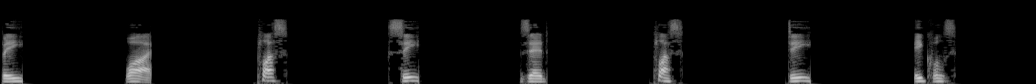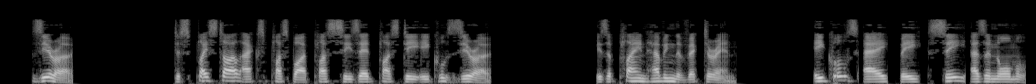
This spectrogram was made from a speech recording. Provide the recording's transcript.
b y plus c z plus d equals 0 display style x plus y plus cz plus d equals 0 is a plane having the vector n equals a b c as a normal.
